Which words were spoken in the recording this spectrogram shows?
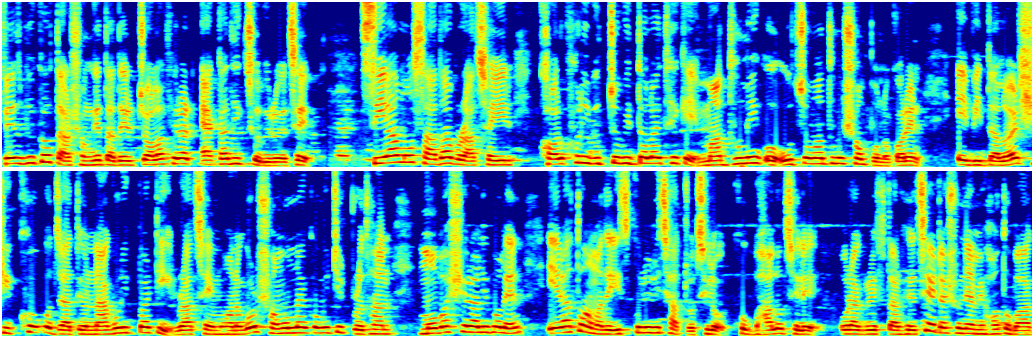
ফেসবুকেও তার সঙ্গে তাদের চলাফেরার একাধিক ছবি রয়েছে। সিয়াম ও সাদাব রাজশাহীর খড়খড়ি উচ্চ বিদ্যালয় থেকে মাধ্যমিক ও উচ্চ মাধ্যমিক সম্পন্ন করেন। এই বিদ্যালয়ের শিক্ষক ও জাতীয় নাগরিক পার্টি রাজশাহী মহানগর সমন্বয় কমিটির প্রধান মোবাশ্বের আলী বলেন, এরা তো আমাদের স্কুলেরই ছাত্র ছিল, খুব ভালো ছেলে, ওরা গ্রেফতার হয়েছে, এটা শুনে আমি হতবাক।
